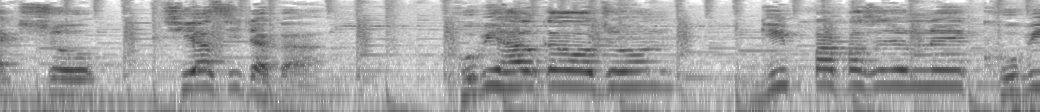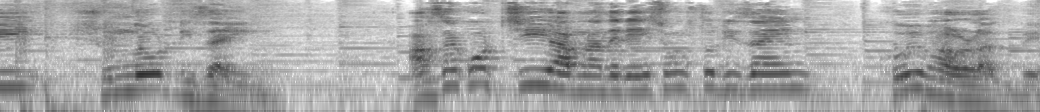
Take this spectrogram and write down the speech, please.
একশো ছিয়াশি টাকা। খুবই হালকা ওজন গিফট পারপাসের জন্য খুবই সুন্দর ডিজাইন আশা করছি আপনাদের এই সমস্ত ডিজাইন খুবই ভালো লাগবে।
